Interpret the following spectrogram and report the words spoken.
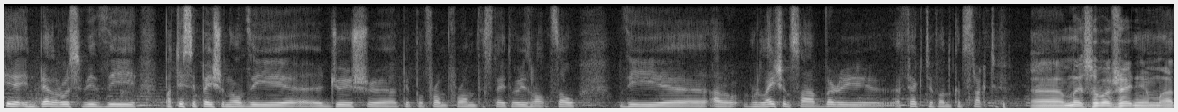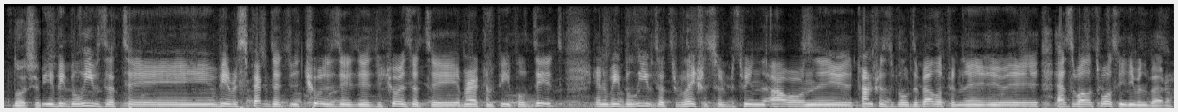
here in Belarus with the participation of the Jewish people from, from the state of Israel. So the, our relations are very effective and constructive. We believe that we respect the, the, the, choice that the American people did, and we believe that relations between our countries will develop as well as was and even better.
